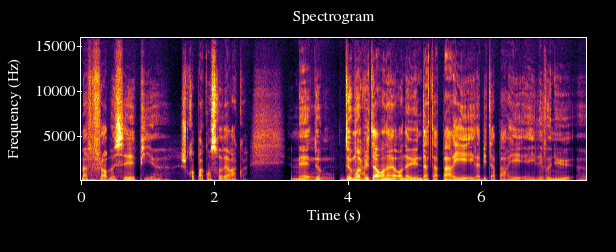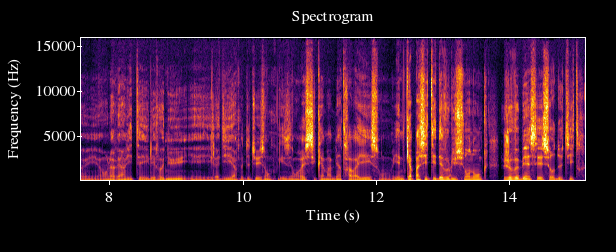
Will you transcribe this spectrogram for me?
bah, va falloir bosser. Et puis, euh, je crois pas qu'on se reverra. quoi. Mais deux, deux mois Ouais. plus tard, on a, on a eu une date à Paris. Il habite à Paris et il est venu. euh, on l'avait invité. Il est venu et il a dit ah, de Dieu, ils ont, ils ont réussi quand même à bien travailler. Ils sont, il y a une capacité d'évolution. Donc, je veux bien essayer sur deux titres.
